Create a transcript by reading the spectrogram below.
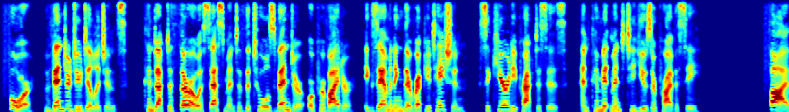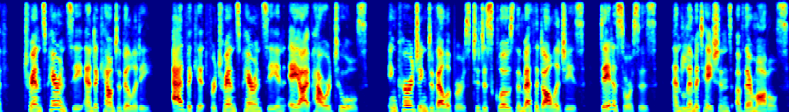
4. Vendor due diligence. Conduct a thorough assessment of the tool's vendor or provider, examining their reputation, security practices, and commitment to user privacy. 5. Transparency and accountability advocate for transparency in AI powered tools, encouraging developers to disclose the methodologies, data sources, and limitations of their models.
